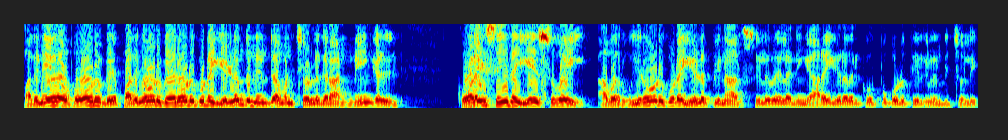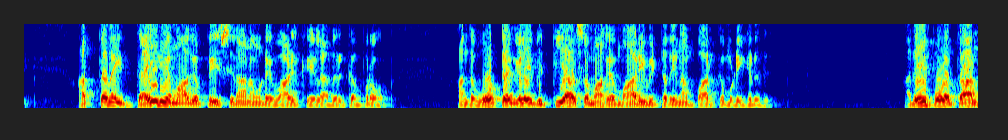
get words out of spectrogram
பதினேழு பே பதினோரு பேரோடு கூட எழுந்து நின்று அவன் சொல்லுகிறான் நீங்கள் கொலை செய்த இயேசுவை அவர் உயிரோடு கூட எழுப்பினார். சிலுவையில் நீங்கள் அறைகிறதற்கு ஒப்பு கொடுத்தீர்கள் என்று சொல்லி அத்தனை தைரியமாக பேசினான் அவனுடைய வாழ்க்கையில். அதற்கப்புறம் அந்த ஓட்டங்களே வித்தியாசமாக மாறிவிட்டதை நாம் பார்க்க முடிகிறது. அதே போலத்தான்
